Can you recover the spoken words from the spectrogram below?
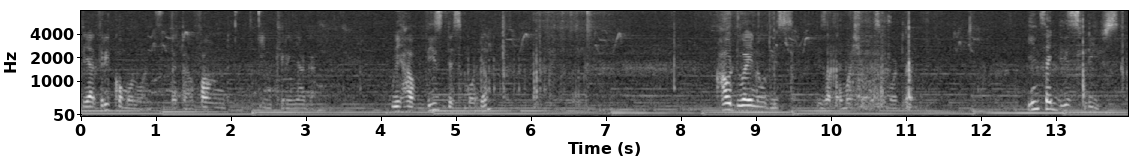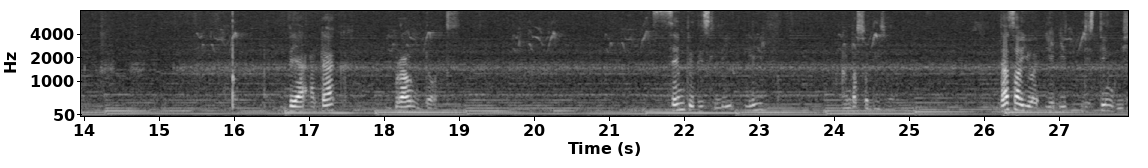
there are three common ones that are found in Kirinyaga. We have this desmodium. How do I know this is a commercial desmodium? Inside these leaves, there are dark brown dot. Same to this leaf, leaf and also this one. That's how you, you distinguish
